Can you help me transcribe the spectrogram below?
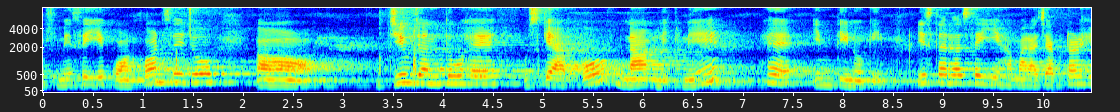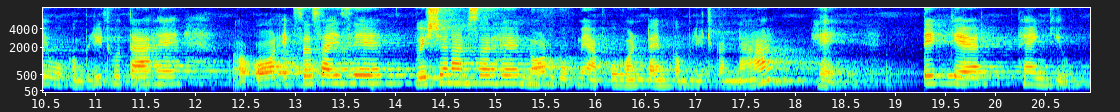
उसमें से ये कौन कौन से जो जीव जंतु है, उसके आपको नाम लिखने हैं इन तीनों की। इस तरह से ये हमारा चैप्टर है, वो कंप्लीट होता है। और एक्सरसाइज है क्वेश्चन आंसर है नोटबुक में आपको वन टाइम कंप्लीट करना है। Take care. Thank you.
